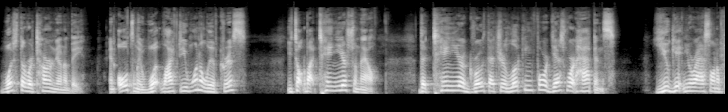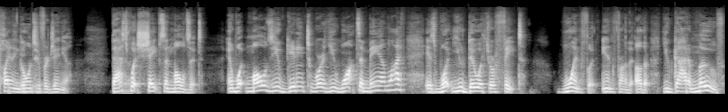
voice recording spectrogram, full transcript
What's the return going to be? And ultimately, what life do you want to live, Chris? You talked about 10 years from now. The 10 year growth that you're looking for, guess where it happens? You getting your ass on a plane and going to Virginia. That's what shapes and molds it. And what molds you getting to where you want to be in life is what you do with your feet. One foot in front of the other. You got to move.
